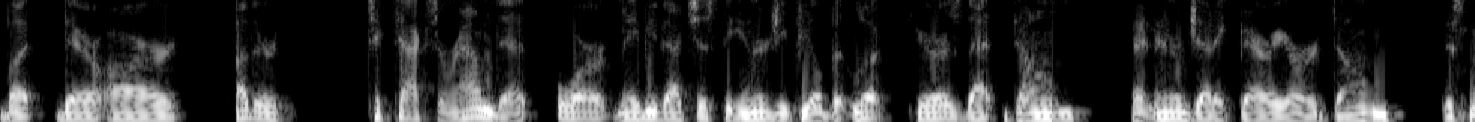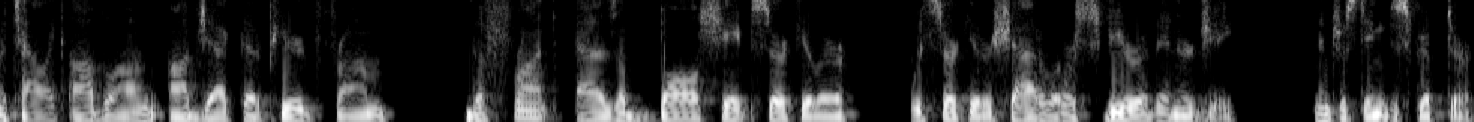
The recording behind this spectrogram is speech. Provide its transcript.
but there are other tic tacs around it, or maybe that's just the energy field. But look, here's that dome, that energetic barrier or dome, this metallic oblong object that appeared from the front as a ball shaped circular with circular shadow or sphere of energy interesting descriptor.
